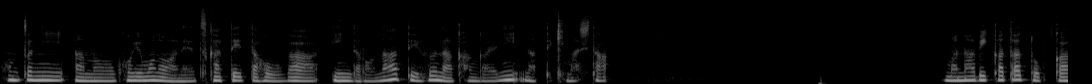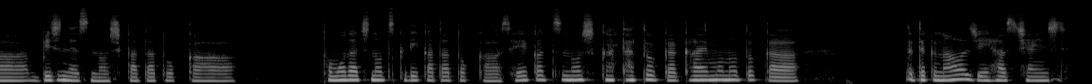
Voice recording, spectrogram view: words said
本当にあのこういうものはね使っていった方がいいんだろうなっていうふうな考えになってきました。学び方とかビジネスの仕方とか友達の作り方とか生活の仕方とか買い物とか The technology has changed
